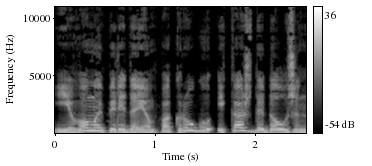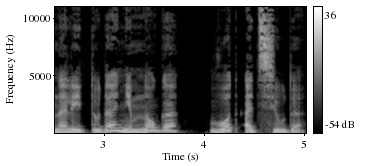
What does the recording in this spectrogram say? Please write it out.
«Его мы передаем по кругу, и каждый должен налить туда немного вот отсюда».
